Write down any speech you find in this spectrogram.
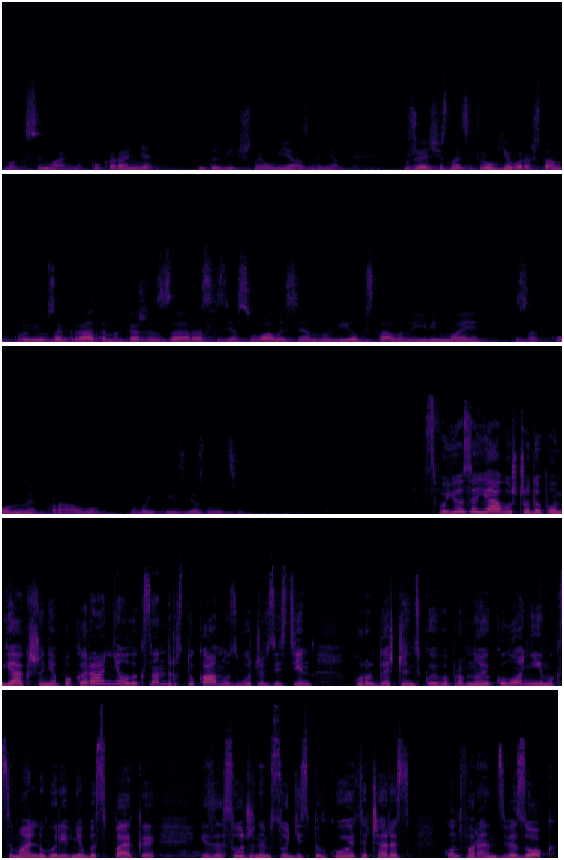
максимальне покарання довічне ув'язнення. Вже 16 років арештант провів за ґратами. каже, зараз з'ясувалися нові обставини, і він має законне право вийти із в'язниці. Свою заяву щодо пом'якшення покарання Олександр Стукан озвучив зі стін Городищенської виправної колонії максимального рівня безпеки. Із засудженим судді спілкуються через конференц-зв'язок.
